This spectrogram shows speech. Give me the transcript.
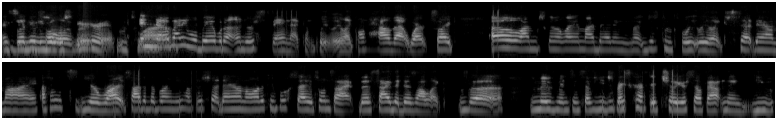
It's literally your spirit. And nobody will be able to understand that completely like on how that works. Like oh i'm just gonna lay in my bed and like just completely like shut down my i think it's your right side of the brain you have to shut down. A lot of people say it's one side the side that does all like the movements and stuff. You just basically have to chill yourself out and then you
